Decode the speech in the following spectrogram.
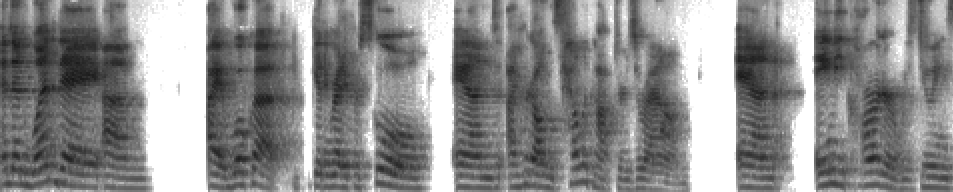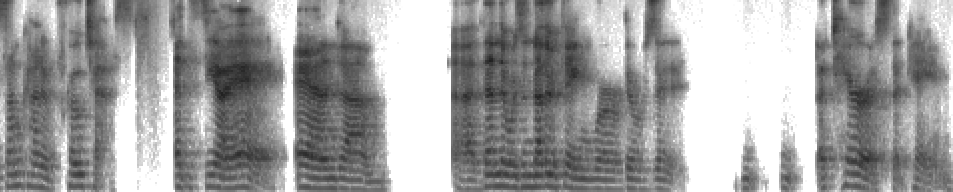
And then one day, um, I woke up getting ready for school and I heard all these helicopters around. And Amy Carter was doing some kind of protest at the CIA. And um, uh, then there was another thing where there was a, a terrorist that came.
